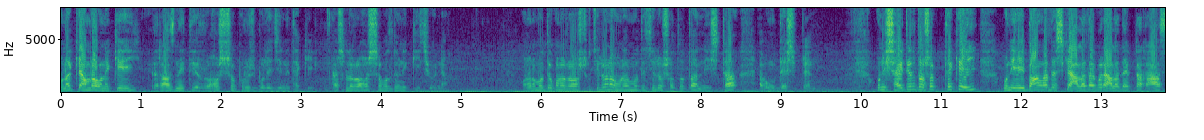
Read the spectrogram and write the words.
ওনাকে আমরা অনেকেই রাজনীতির রহস্য পুরুষ বলে জেনে থাকি। আসলে রহস্য বলতে উনি কিছুই না। ওনার মধ্যে কোনো রহস্য ছিল না, ওনার মধ্যে ছিল সততা, নিষ্ঠা এবং দেশপ্রেম। উনি ষাটের দশক থেকেই উনি এই বাংলাদেশকে আলাদা করে আলাদা একটা রাস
